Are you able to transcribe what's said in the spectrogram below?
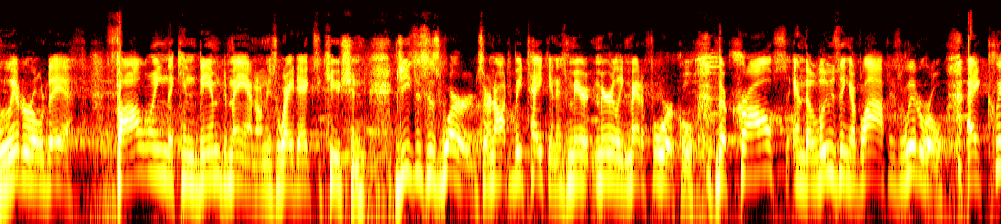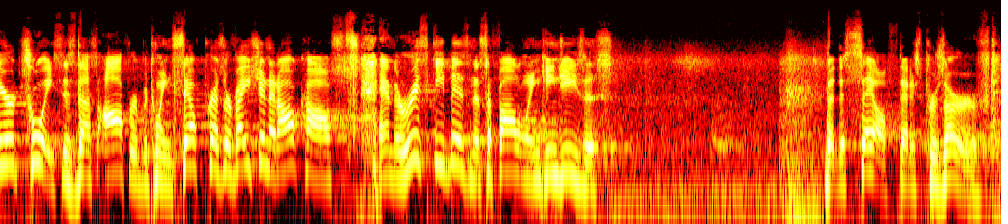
literal death, following the condemned man on his way to execution. Jesus' words are not to be taken as mere, merely metaphorical. The cross and the losing of life is literal. A clear choice is thus offered between self preservation at all costs and the risky business of following King Jesus. But the self that is preserved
